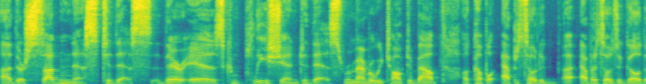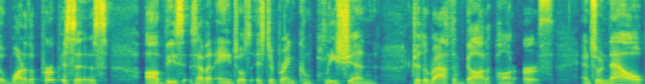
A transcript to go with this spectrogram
uh, there's suddenness to this. There is completion to this. Remember, we talked about a couple episode, uh, episodes ago that one of the purposes of these seven angels is to bring completion to the wrath of God upon earth. And so now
